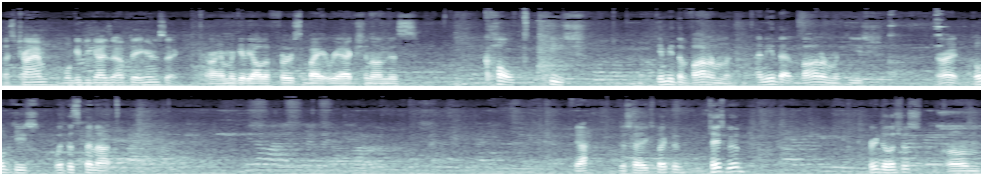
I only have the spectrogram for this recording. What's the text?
let's try them. We'll give you guys an update here in a sec. All right, I'm gonna give you all the first bite reaction on this cult quiche. Give me the bottom. I need that bottom quiche. All right, cold quiche with the spinat. Yeah, just how you expected. Tastes good. Pretty delicious. Um,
